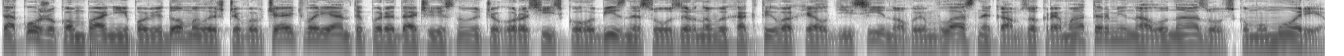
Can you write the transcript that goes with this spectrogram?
Також у компанії повідомили, що вивчають варіанти передачі існуючого російського бізнесу у зернових активах LDC новим власникам, зокрема терміналу на Азовському морі.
